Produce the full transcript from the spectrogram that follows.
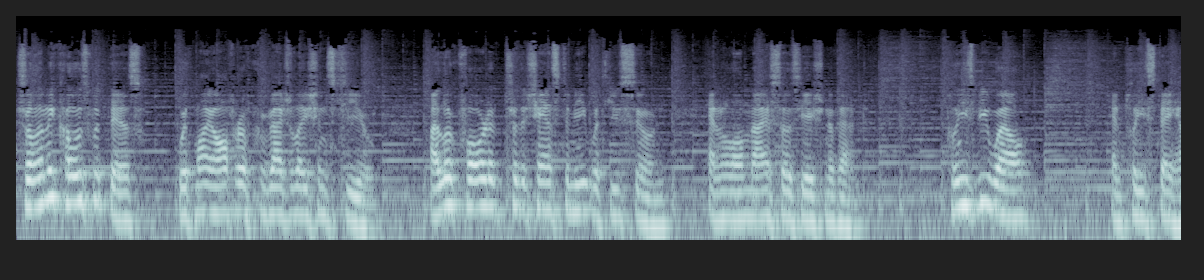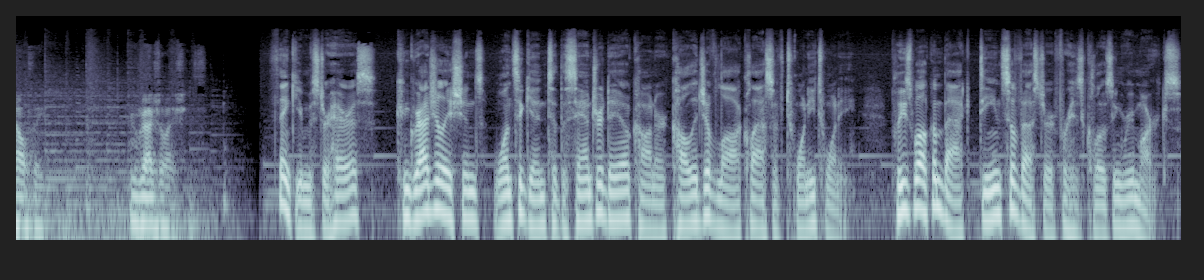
So let me close with this, with my offer of congratulations to you. I look forward to the chance to meet with you soon at an Alumni Association event. Please be well, and please stay healthy. Congratulations. Thank you, Mr. Harris. Congratulations once again to the Sandra Day O'Connor College of Law class of 2020. Please welcome back Dean Sylvester for his closing remarks.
